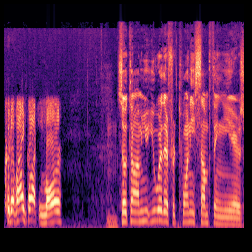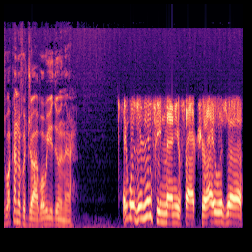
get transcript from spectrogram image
Could have I gotten more? Mm-hmm. So, Tom, you, you were there for 20 something years. What kind of a job? What were you doing there? It was a roofing manufacturer. I was a,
